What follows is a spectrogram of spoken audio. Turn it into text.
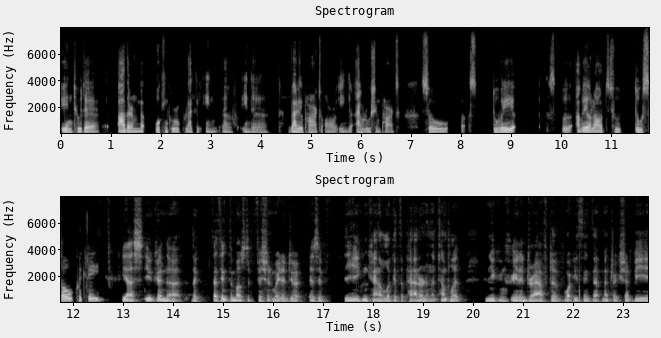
into the other working group, like in uh, in the value part or in the evolution part. So uh, do we, uh, are we allowed to do so quickly? Yes, you can, uh, the, I think the most efficient way to do it is if you can kind of look at the pattern in the template And you can create a draft of what you think that metric should be,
